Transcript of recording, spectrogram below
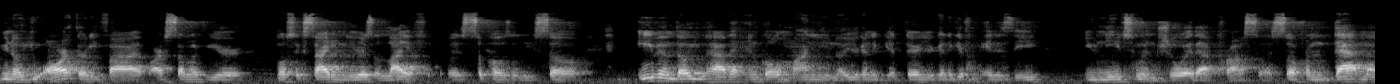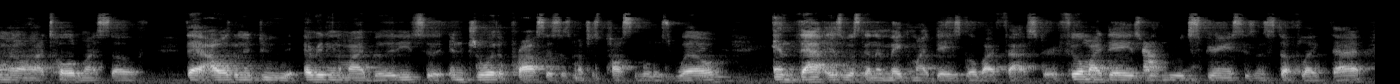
you know you are 35 are some of your most exciting years of life, supposedly. So even though you have that end goal in mind and you know you're going to get there, you're going to get from A to Z. You need to enjoy that process. So from that moment on, I told myself that I was going to do everything in my ability to enjoy the process as much as possible as well. And that is what's going to make my days go by faster. Fill my days with new experiences and stuff like that.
